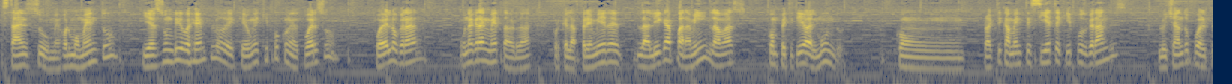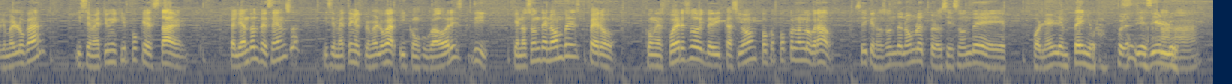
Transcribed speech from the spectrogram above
está en su mejor momento y es un vivo ejemplo de que un equipo con esfuerzo puede lograr una gran meta, ¿verdad? Porque la Premier es la liga para mí la más competitiva del mundo con prácticamente siete equipos grandes luchando por el primer lugar y se mete un equipo que está peleando el descenso y se mete en el primer lugar y con jugadores que no son de nombres pero con esfuerzo y dedicación poco a poco lo han logrado. Sí, que no son de nombres pero sí son de ponerle empeño, por así decirlo.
